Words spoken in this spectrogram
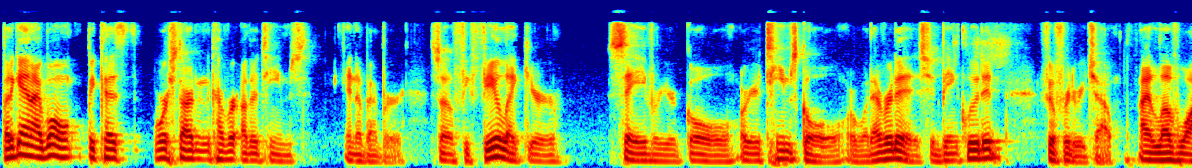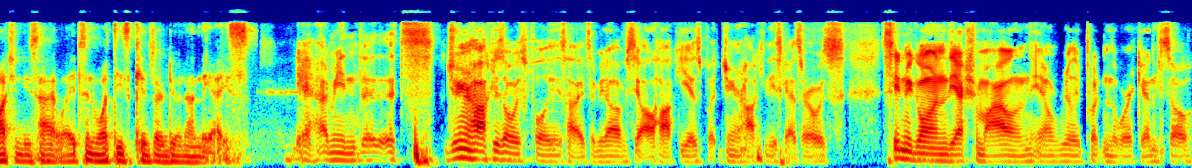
But again, I won't because we're starting to cover other teams in November. So if you feel like your save or your goal or your team's goal or whatever it is should be included, feel free to reach out. I love watching these highlights and what these kids are doing on the ice. Yeah, I mean, it's junior hockey is always full of these highlights. I mean, obviously all hockey is, but junior hockey, these guys are always seem to be going the extra mile and you know really putting the work in. So,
